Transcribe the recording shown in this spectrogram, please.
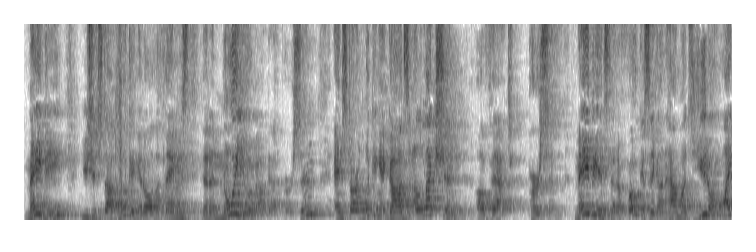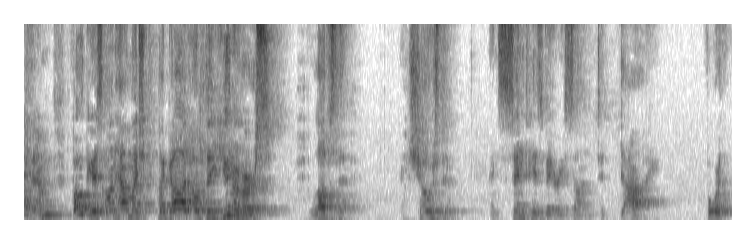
Maybe you should stop looking at all the things that annoy you about that person and start looking at God's election of that person. Maybe instead of focusing on how much you don't like them, focus on how much the God of the universe loves them and chose them and sent his very son to die for them.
